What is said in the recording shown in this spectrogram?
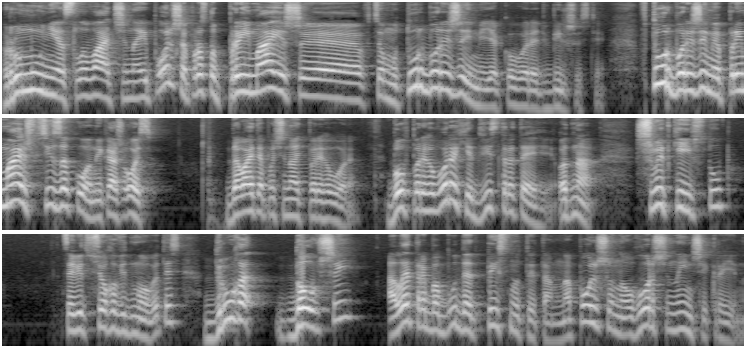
Румунія, Словаччина і Польща, просто приймаєш е, в цьому турборежимі, як говорять в більшості. В турборежимі приймаєш всі закони і кажеш, ось, давайте починати переговори. Бо в переговорах є дві стратегії: одна швидкий вступ це від всього відмовитись. Друга довший, але треба буде тиснути там на Польщу, на Угорщину, на інші країни.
